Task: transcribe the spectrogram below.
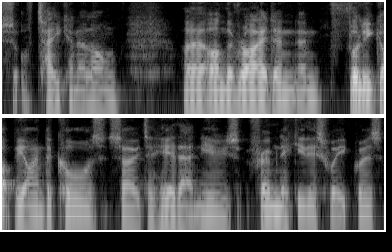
sort of taken along uh, on the ride and, and fully got behind the cause. So to hear that news from Nikki this week was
